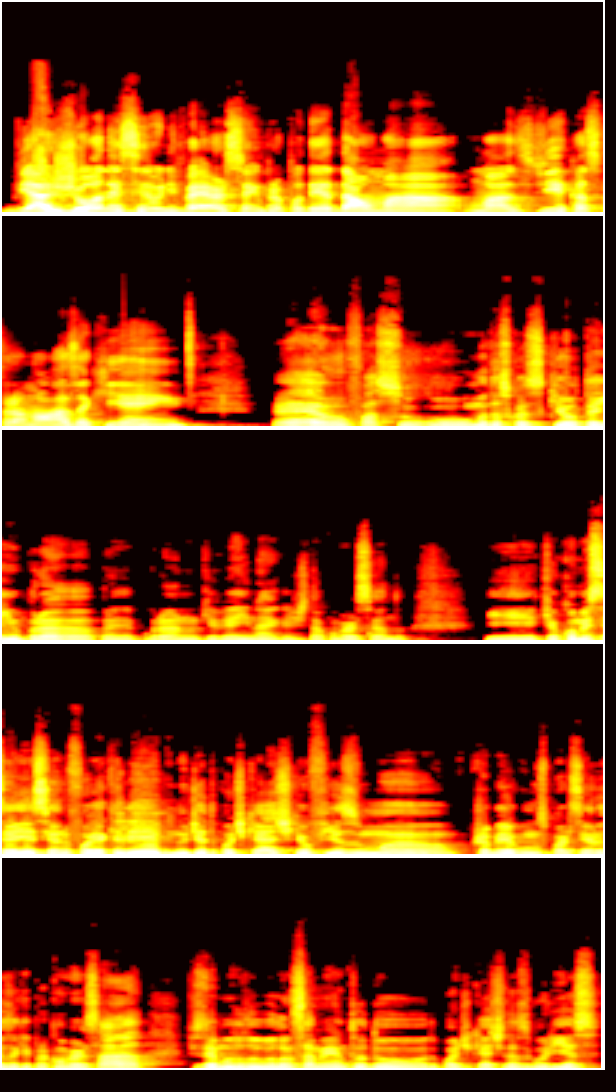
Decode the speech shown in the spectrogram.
viajou nesse universo, hein, para poder dar uma, umas dicas para nós aqui, hein? É, eu faço. Uma das coisas que eu tenho para ano que vem, né, que a gente está conversando, e que eu comecei esse ano foi aquele no dia do podcast que eu fiz uma. Chamei alguns parceiros aqui para conversar, fizemos o lançamento do, do podcast das Gurias,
